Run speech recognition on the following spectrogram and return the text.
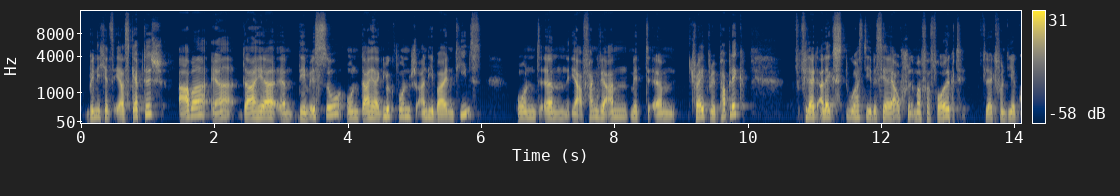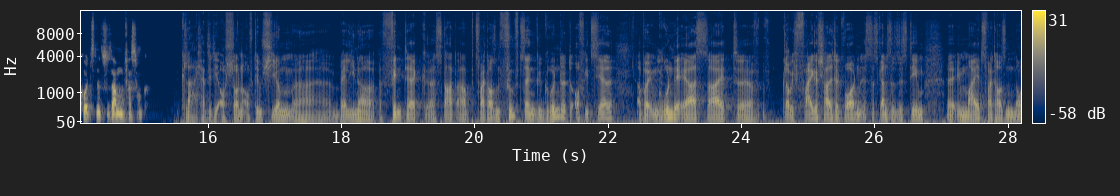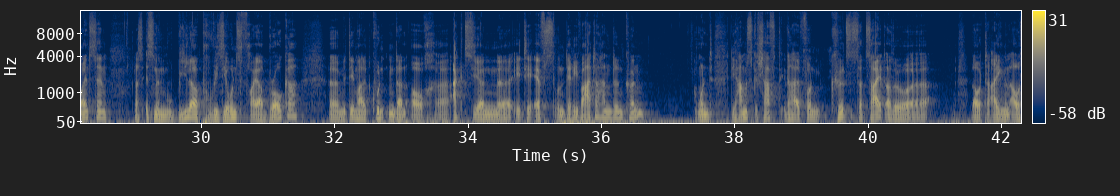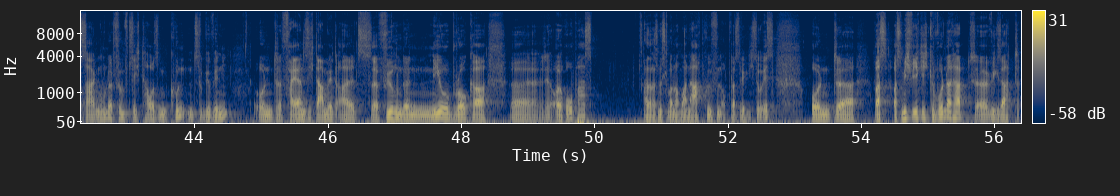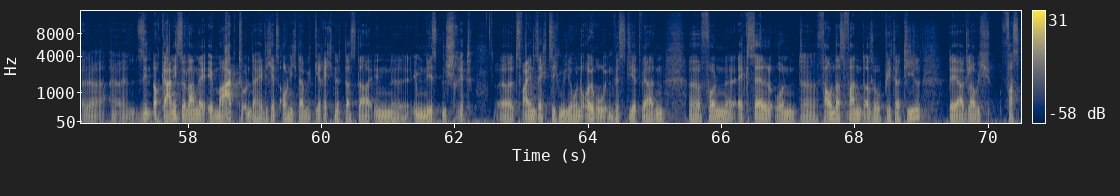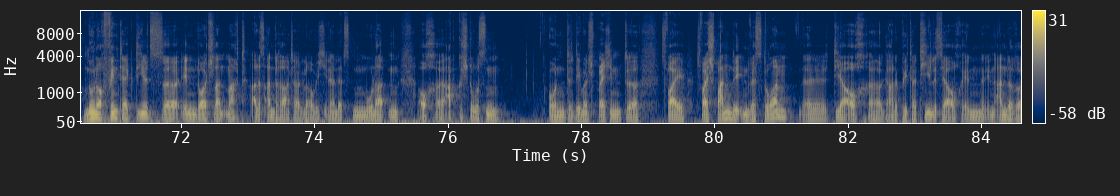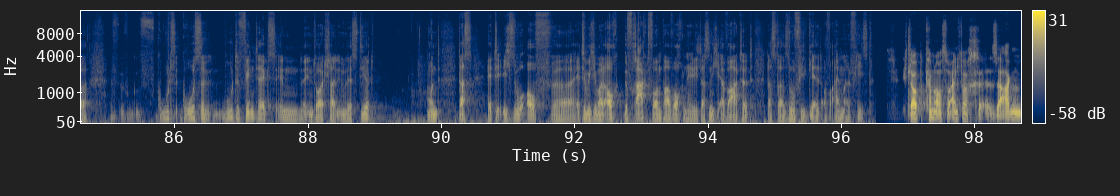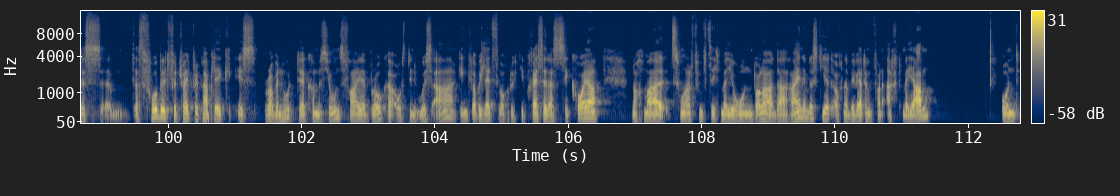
bin ich jetzt eher skeptisch, aber ja, daher, ähm, dem ist so und daher Glückwunsch an die beiden Teams. Und ähm, ja, fangen wir an mit ähm, Trade Republic. Vielleicht, Alex, du hast die bisher ja auch schon immer verfolgt. Vielleicht von dir kurz eine Zusammenfassung. Klar, ich hatte die auch schon auf dem Schirm. Äh, Berliner Fintech-Startup äh, 2015 gegründet offiziell, aber im Grunde erst seit, äh, glaube ich, freigeschaltet worden ist das ganze System äh, im Mai 2019. Das ist ein mobiler, provisionsfreier Broker, äh, mit dem halt Kunden dann auch äh, Aktien, äh, ETFs und Derivate handeln können. Und die haben es geschafft, innerhalb von kürzester Zeit, also äh, laut eigenen Aussagen 150.000 Kunden zu gewinnen und äh, feiern sich damit als äh, führenden Neo-Broker Europas. Also das müssen wir nochmal nachprüfen, ob das wirklich so ist. Und äh, was, was mich wirklich gewundert hat, äh, wie gesagt, äh, äh sind noch gar nicht so lange im Markt und da hätte ich jetzt auch nicht damit gerechnet, dass da in, äh, im nächsten Schritt 62 äh, Millionen Euro investiert werden von Excel und Founders Fund, also Peter Thiel, der ja, glaube ich, fast nur noch Fintech-Deals in Deutschland macht. Alles andere hat er, glaube ich, in den letzten Monaten auch abgestoßen und dementsprechend äh, zwei, zwei spannende Investoren, äh, die ja auch, äh, gerade Peter Thiel ist ja auch in, in andere gut, große, gute Fintechs in, in Deutschland investiert. Und das hätte ich so auf, äh, hätte mich jemand auch gefragt vor ein paar Wochen, hätte ich das nicht erwartet, dass da so viel Geld auf einmal fließt. Ich glaube, kann man auch so einfach äh, sagen, dass ähm, das Vorbild für Trade Republic ist Robinhood, der kommissionsfreie Broker aus den USA. Ging, glaube ich, letzte Woche durch die Presse, dass Sequoia nochmal 250 Millionen Dollar da rein investiert auf einer Bewertung von 8 Milliarden. Und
